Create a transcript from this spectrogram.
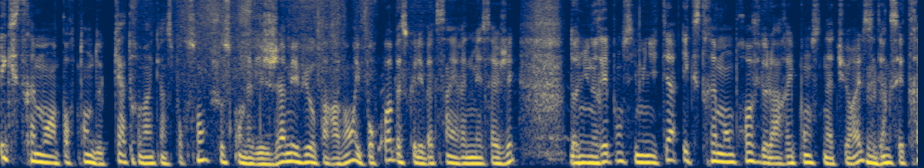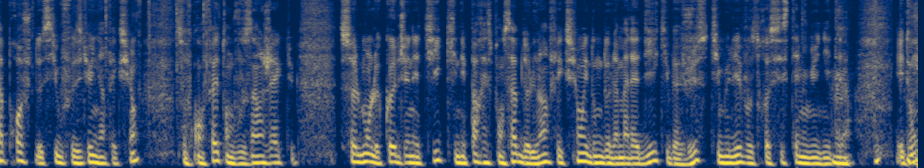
extrêmement importante de 95%, chose qu'on n'avait jamais vue auparavant. Et pourquoi? Parce que les vaccins ARN messagers donnent une réponse immunitaire extrêmement proche de la réponse naturelle, c'est-à-dire mhm. que c'est très proche de si vous faisiez une infection, sauf qu'en fait on vous injecte seulement le code génétique qui n'est pas responsable de l'infection et donc de la maladie, qui va juste stimuler votre système immunitaire. Mhm. Et donc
